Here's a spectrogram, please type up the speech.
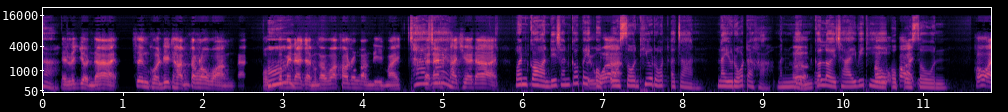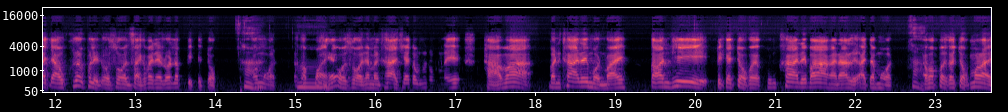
ค่ะในรถยนต์ได้ ซึ่งคนที่ทำต้องระวังนะผมอ๋อก็ไม่แน่ใจเหมือนกันว่าเขาระวังดีไหมใช่แต่นั่นใช่ฆ่าเชื้อได้ วันก่อนดิฉันก็ไปหรืออบว่าโอโซนที่รถอาจารย์ ในรถอะค่ะ มันเหม็นเออก็เลยใช้วิธีเขาอบเขาโออาจจะโซนเขาอาจจะเอาเครื่องผลิตโอโซนใส่เข้าไปในรถแล้วปิดกระจกค่ะทั้งหมดแล้วก็อืมปล่อยให้โอโซนเนี่ยมันฆ่าเชื้อตรงนู้นตรงนี้ถามว่ามันฆ่าได้หมดไหม ตอนที่ปิดกระจกอะคงฆ่าได้บ้างอะนะหรืออาจจะหมดค่ะแต่พอเปิดกระจกเมื่อไหร่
